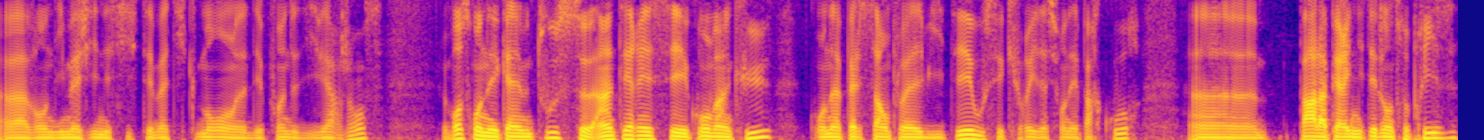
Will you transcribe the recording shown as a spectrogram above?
avant d'imaginer systématiquement des points de divergence. Je pense qu'on est quand même tous intéressés et convaincus qu'on appelle ça employabilité ou sécurisation des parcours euh, par la pérennité de l'entreprise.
